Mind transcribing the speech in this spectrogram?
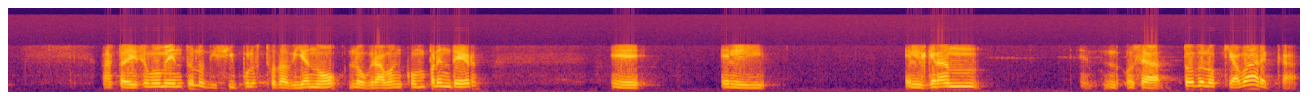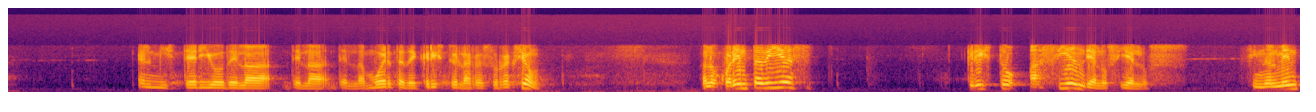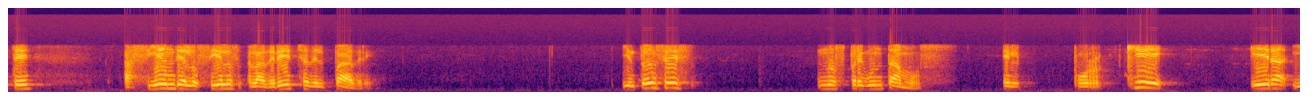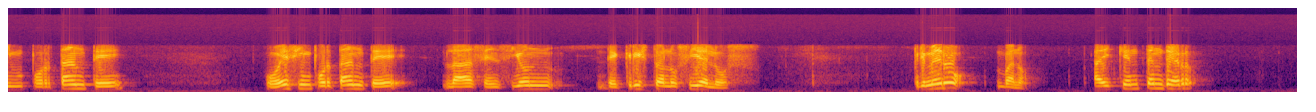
Hasta ese momento los discípulos todavía no lograban comprender eh, el, el gran, o sea, todo lo que abarca el misterio de la, de la, de la muerte de Cristo y la resurrección. A los 40 días, Cristo asciende a los cielos. Finalmente, asciende a los cielos a la derecha del Padre. Y entonces nos preguntamos el por qué era importante o es importante la ascensión de Cristo a los cielos? Primero, bueno, hay que entender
